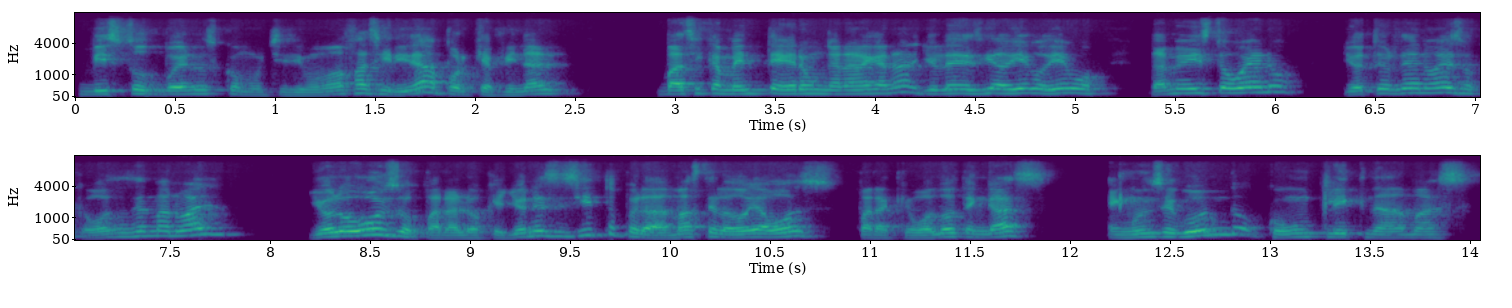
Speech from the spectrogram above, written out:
vistos buenos con muchísimo más facilidad, porque al final básicamente era un ganar-ganar. Yo le decía a Diego, Diego, dame visto bueno, yo te ordeno eso, que vos haces manual, yo lo uso para lo que yo necesito, pero además te lo doy a vos para que vos lo tengas en un segundo con un clic nada más.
